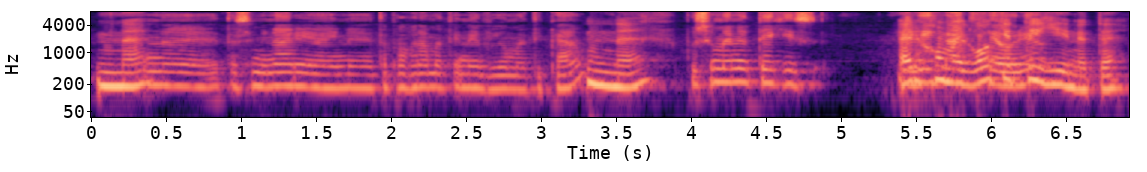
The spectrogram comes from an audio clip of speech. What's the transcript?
Ναι, Είναι, τα σεμινάρια, είναι, τα προγράμματα είναι βιωματικά, ναι. που σημαίνει ότι έχεις Έρχομαι λίγα εγώ και θεωρία. τι γίνεται;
